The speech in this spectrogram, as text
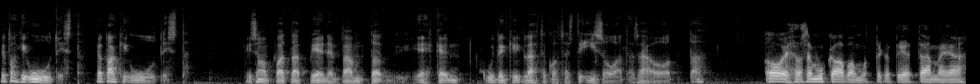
jotakin uutista, jotakin uutista. Isompaa tai pienempää, mutta ehkä nyt kuitenkin lähtökohtaisesti isoa tässä ottaa. Oihan se mukava, mutta kun tietää meidän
